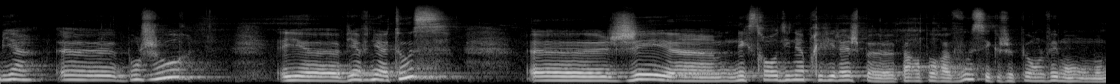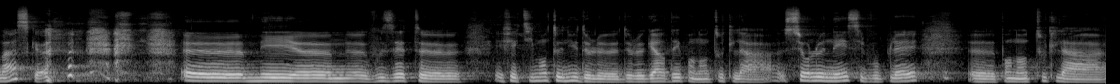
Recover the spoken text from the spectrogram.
Bien, euh, bonjour et euh, bienvenue à tous. Euh, j'ai un extraordinaire privilège par rapport à vous, c'est que je peux enlever mon, masque. mais vous êtes effectivement tenu de le, garder pendant toute la sur le nez, s'il vous plaît, pendant toute la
